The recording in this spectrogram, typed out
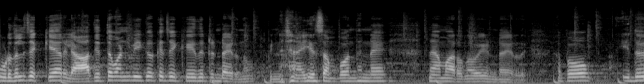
കൂടുതൽ ചെക്ക് ചെയ്യാറില്ല. ആദ്യത്തെ വൺ വീക്ക് ഒക്കെ ചെക്ക് ചെയ്തിട്ടുണ്ടായിരുന്നു. പിന്നെ ഞാൻ ഈ സംഭവം തന്നെ ഞാൻ മറന്നുപോയി ഉണ്ടായിരുന്നു അപ്പോൾ ഇത്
